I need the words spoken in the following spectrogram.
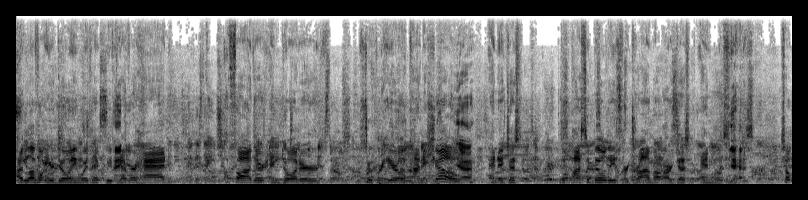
I love what you're doing with it. We've Thank never you. had a father and daughter superhero kind of show. Yeah. And it just, the possibilities for drama are just endless. Yes. So,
